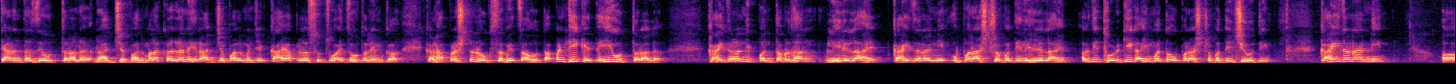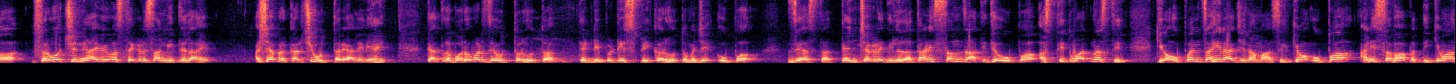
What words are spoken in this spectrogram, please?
त्यानंतर जे उत्तर आलं राज्यपाल. मला कळलं नाही राज्यपाल म्हणजे काय आपल्याला सुचवायचं होतं नेमकं कारण हा प्रश्न लोकसभेचा होता पण ठीक आहे तेही उत्तर आलं. काही जणांनी पंतप्रधान लिहिलेलं आहे काही जणांनी उपराष्ट्रपती लिहिलेलं आहे. अगदी थोडकी काही मतं उपराष्ट्रपतीची होती. काही जणांनी सर्वोच्च न्यायव्यवस्थेकडे सांगितलेलं आहे. अशा प्रकारची उत्तरे आलेली आहेत. त्यातलं बरोबर जे उत्तर होतं ते डेप्युटी स्पीकर होतं म्हणजे उप जे असतात त्यांच्याकडे दिलं जातं आणि समजा तिथे उप अस्तित्वात नसतील किंवा उपंचाही राजीनामा असेल किंवा उप आणि सभापती किंवा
